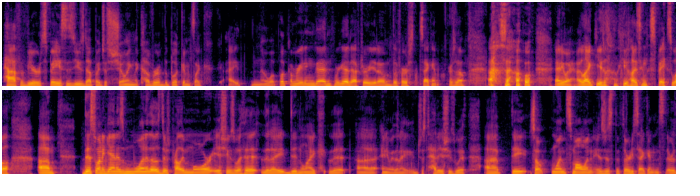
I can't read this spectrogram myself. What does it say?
half of your space is used up by just showing the cover of the book, and it's like, I know what book I'm reading. Good, we're good after you know the first second or so. Uh, so, anyway, I like utilizing the space well. Um, this one again is one of those. There's probably more issues with it that I didn't like. That uh, anyway, that I just had issues with. Uh, the so one small one is just the 30 second or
